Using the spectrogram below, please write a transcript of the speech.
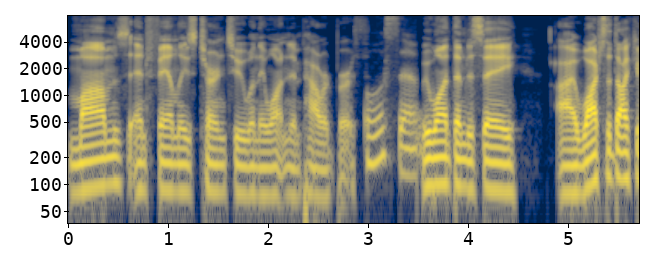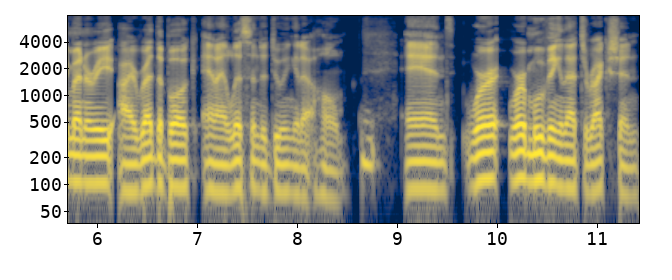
moms and families turn to when they want an empowered birth. Awesome. We want them to say, I watched the documentary, I read the book, and I listened to Doing It at Home. Mm-hmm. And we're we're moving in that direction.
